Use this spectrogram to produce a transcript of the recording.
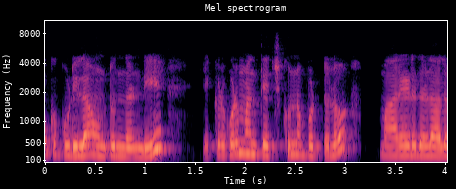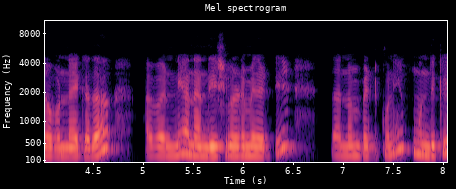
ఒక గుడిలా ఉంటుందండి. ఇక్కడ కూడా మనం తెచ్చుకున్న బుట్టలో మారేడు దళాలు ఉన్నాయి కదా అవన్నీ ఆ నందీశ్వరుడి మీద పెట్టి దండం పెట్టుకుని ముందుకి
